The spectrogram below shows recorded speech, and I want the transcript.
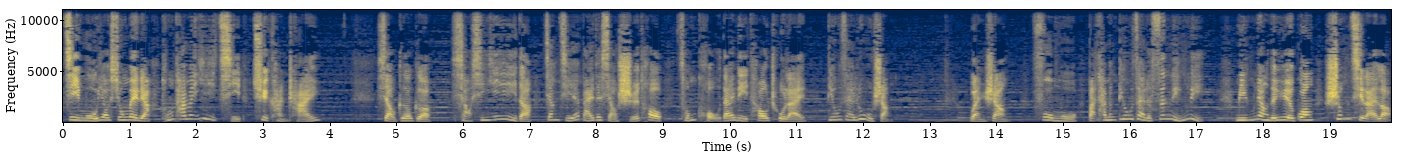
继母要兄妹俩同他们一起去砍柴，小哥哥。小心翼翼地将洁白的小石头从口袋里掏出来，丢在路上。晚上，父母把它们丢在了森林里。明亮的月光升起来了，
